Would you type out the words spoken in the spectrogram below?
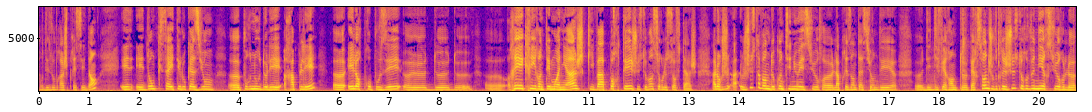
pour des ouvrages précédents. Et donc, ça a été l'occasion pour nous de les rappeler euh, et leur proposer euh, de, de euh, réécrire un témoignage qui va porter justement sur le sauvetage. Alors juste avant de continuer sur la présentation des, des différentes personnes, je voudrais juste revenir sur le,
